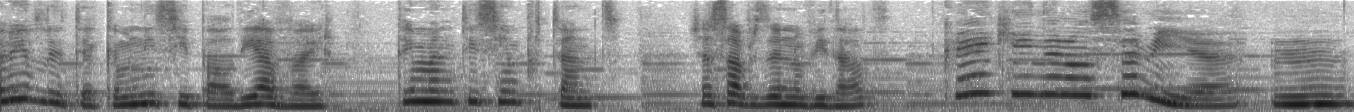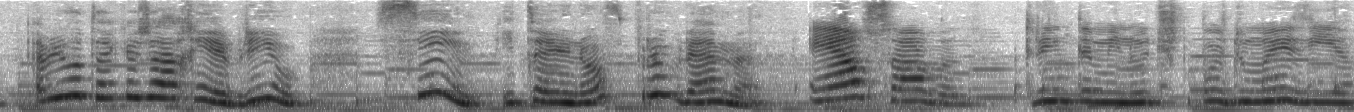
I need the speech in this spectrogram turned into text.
A Biblioteca Municipal de Aveiro tem uma notícia importante. Já sabes da novidade? Quem é que ainda não sabia? Hum, a biblioteca já reabriu? Sim, e tem um novo programa. É ao sábado, 30 minutos depois do meio-dia.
